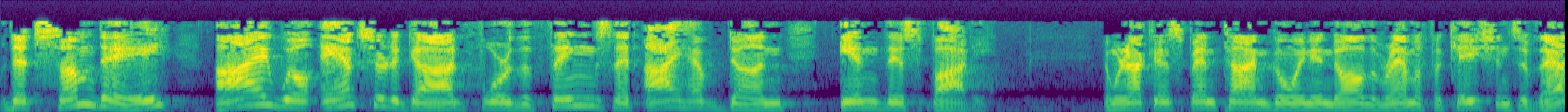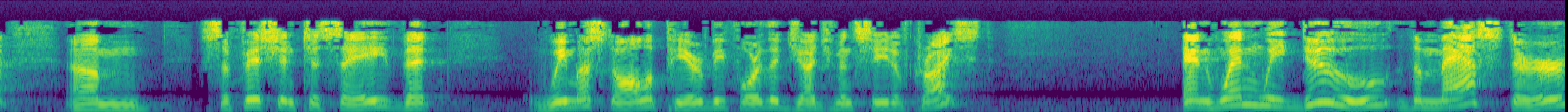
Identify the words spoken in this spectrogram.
That someday I will answer to God for the things that I have done in this body. And we're not going to spend time going into all the ramifications of that. Um, sufficient to say that we must all appear before the judgment seat of Christ. And when we do, the Master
